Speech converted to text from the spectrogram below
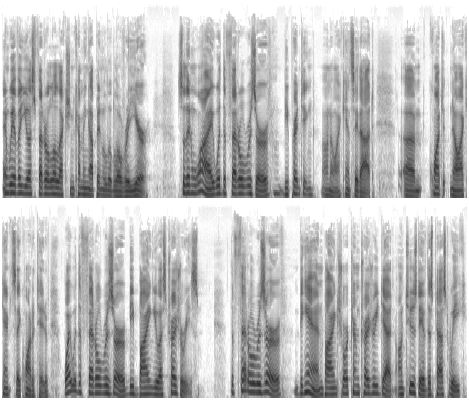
And we have a U.S. federal election coming up in a little over a year. So then, why would the Federal Reserve be printing? Oh no, I can't say that. Um, quanti- no, I can't say quantitative. Why would the Federal Reserve be buying U.S. Treasuries? The Federal Reserve began buying short-term Treasury debt on Tuesday of this past week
